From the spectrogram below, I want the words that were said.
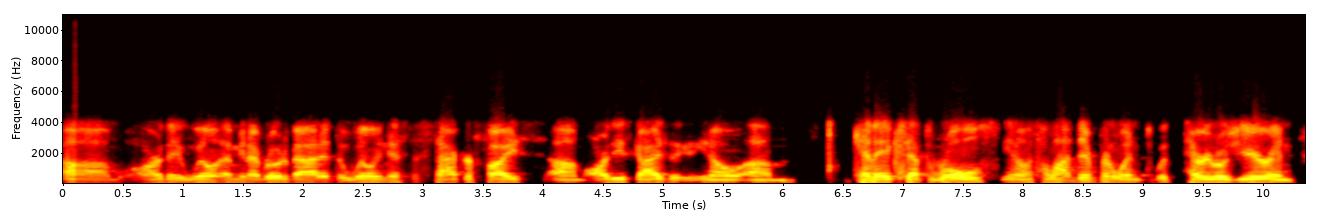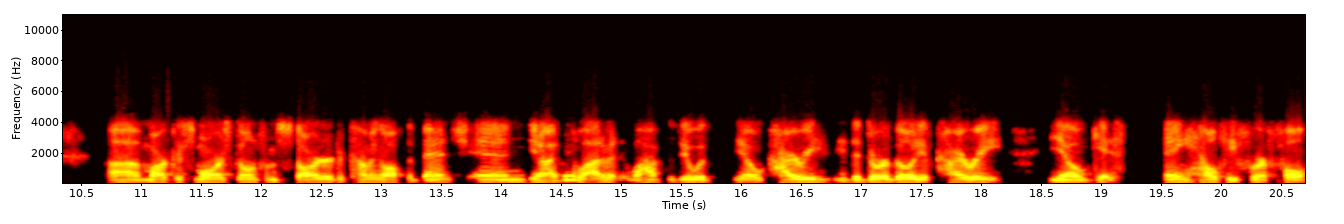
Um, are they will? I mean, I wrote about it. The willingness to sacrifice. Um, are these guys you know? Um, can they accept roles? You know, it's a lot different when with Terry Rozier and uh, Marcus Morris going from starter to coming off the bench. And, you know, I think a lot of it will have to do with, you know, Kyrie, the durability of Kyrie, you know, get, staying healthy for a full,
